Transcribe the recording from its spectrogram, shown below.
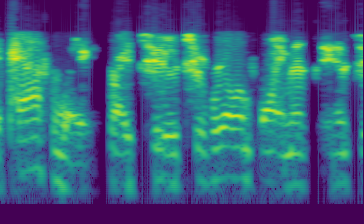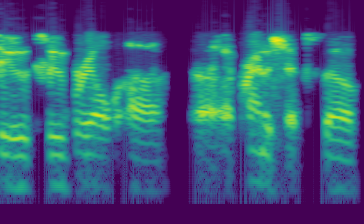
a pathway right to to real employment and to to real uh, uh apprenticeships. So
